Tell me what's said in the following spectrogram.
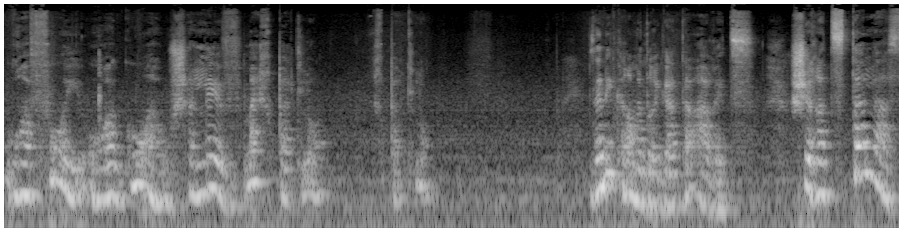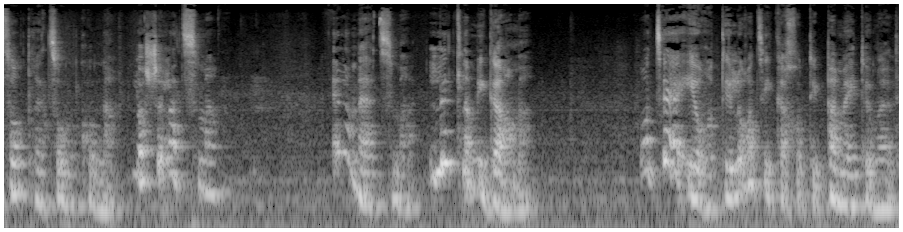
הוא רפוי, הוא רגוע, הוא שלב. מה אכפת לו? אכפת לו. זה נקרא מדרגת הארץ, שרצתה לעשות רצון קונה, לא של עצמה, אלא מעצמה, לית לה מגרמה. רוצה יעיר אותי, לא רוצה ייקח אותי. פעם הייתי אומרת,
